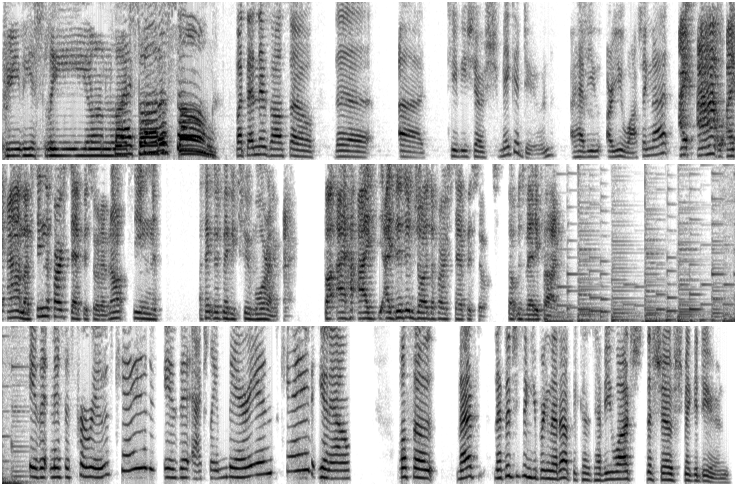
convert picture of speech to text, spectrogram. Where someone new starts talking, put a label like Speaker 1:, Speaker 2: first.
Speaker 1: Previously on Life's But a Song.
Speaker 2: But then there's also the uh, TV show Schmigadoon. Have you? Are you watching that?
Speaker 3: I, I I am. I've seen the first episode. I've not seen. I think there's maybe two more out now. But I I I did enjoy the first episode. That was very fun.
Speaker 4: Is it Mrs. Paroo's kid? Is it actually Marion's kid? You know.
Speaker 2: Well, so that's that's interesting. You bring that up because have you watched the show Schmigadoon?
